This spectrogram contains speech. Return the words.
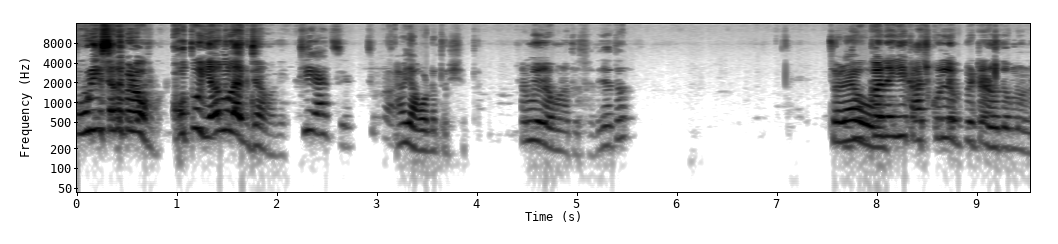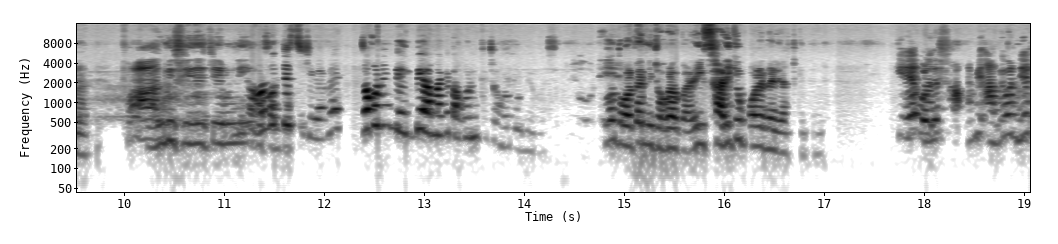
বুড়ির সাথে বেরো কত ইয়াং লাগছে আমাকে। ঠিক আছে চুপ আমি যাব না তোর সাথে। আমিও যাব না তোর সাথে যা তো। চলে দোকানে গিয়ে কাজ করলে বেটার হতো মনে হয়। বুড়ি সিজেছে এমনি। করতেছিস দেখবি আমাকে তখন তুই ঝগড়া করবি কোনো দরকার নেই ঝগড়া করার। এই শাড়ি কেউ পরে না আজকে দিনে। কে বলে? আমি আগেও নিয়ে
